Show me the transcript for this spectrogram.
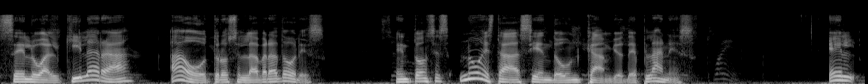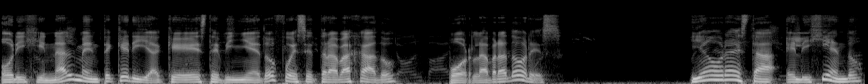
se lo alquilará a otros labradores. Entonces no está haciendo un cambio de planes. Él originalmente quería que este viñedo fuese trabajado por labradores. Y ahora está eligiendo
